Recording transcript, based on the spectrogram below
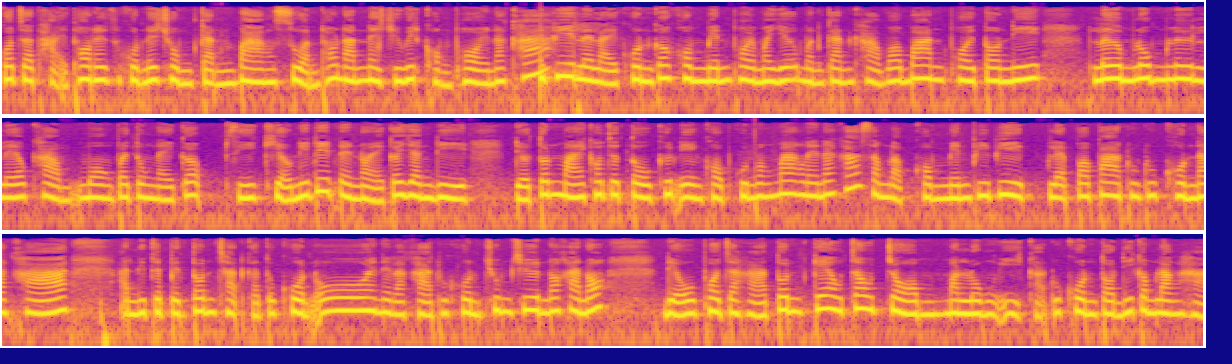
ก็จะถ่ายทอดให้ทุกคนได้ชมกันบางส่วนเท่านั้นในชีวิตของพลอยนะคะ พี่หลาย ๆ คนก็คอมเมนต์พลอยมาเยอะเหมือนกันค่ะว่าบ้านพลอยตอนนี้เริ่มล่มลื่นแล้วค่ะ มองไปตรงไหนก็สีเขียวนิดๆหน่อยๆก็ยังดี เดี๋ยวต้นไม้เขาจะโตขึ้นเองขอบคุณมาก ๆ เลยนะคะสำหรับคอมเมนต์พี่ๆและป้าๆทุก ๆ คนนะคะ อันนี้จะเป็นต้นฉัดค่ะทุกคนโอ้ยในราคาทุกคนชุ่มชื่นเนาะค่ะเนาะเดี๋ยวพอจะหาต้นแก้วเจ้าจอมมาลงอีกค่ะ ทุกคนตอนนี้กำลังหา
